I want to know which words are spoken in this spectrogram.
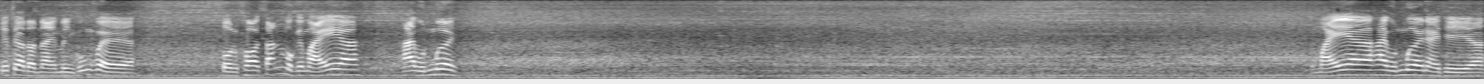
Tiếp theo đợt này mình cũng về tồn kho sẵn một cái máy à, 240 Máy à, 240 này thì à,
